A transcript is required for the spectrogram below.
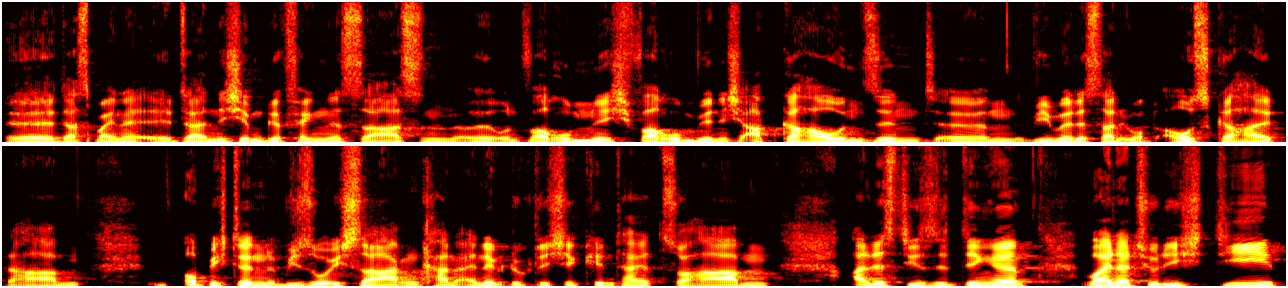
äh, dass meine Eltern nicht im Gefängnis saßen und warum nicht, warum wir nicht abgehauen sind, ähm, wie wir das dann überhaupt ausgehalten haben, ob ich denn, wieso ich sagen kann, eine glückliche Kindheit zu haben. Alles diese Dinge, weil natürlich die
